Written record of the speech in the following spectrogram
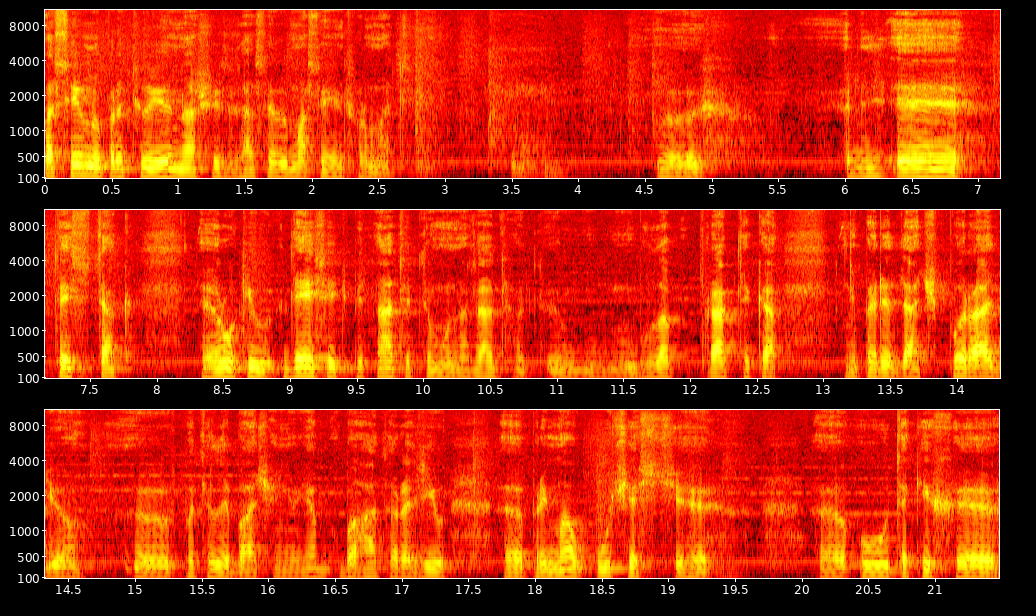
Пасивно працює наші засоби масової інформації. Е, е, Десь так, років 10-15 тому назад була практика передач по радіо, е, по телебаченню. Я багато разів е, приймав участь е, е, у таких е, е,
